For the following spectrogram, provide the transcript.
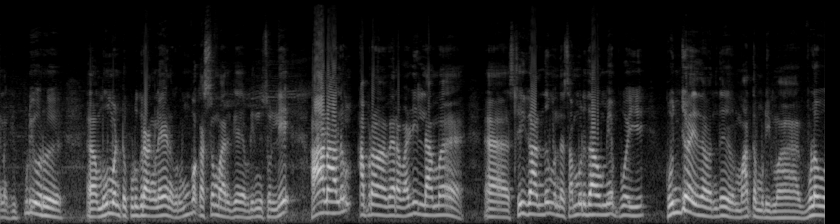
எனக்கு இப்படி ஒரு மூமெண்ட்டு கொடுக்குறாங்களே எனக்கு ரொம்ப கஷ்டமாக இருக்குது அப்படின்னு சொல்லி ஆனாலும் அப்புறம் வேறு வழி இல்லாமல் ஸ்ரீகாந்தும் அந்த சமிருதாவுமே போய் கொஞ்சம் இதை வந்து மாற்ற முடியுமா? இவ்வளவு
